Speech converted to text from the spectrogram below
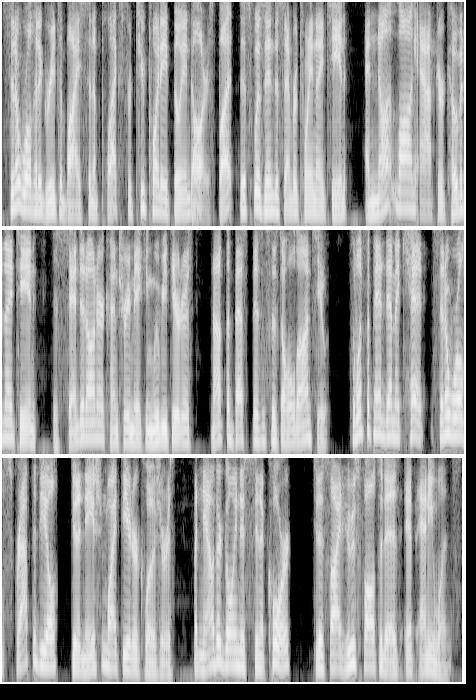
Cineworld had agreed to buy Cineplex for $2.8 billion. But this was in December 2019, and not long after COVID 19 descended on our country, making movie theaters not the best businesses to hold on to. So once the pandemic hit, Cineworld scrapped the deal due to nationwide theater closures, but now they're going to Cinecourt to decide whose fault it is, if anyone's.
